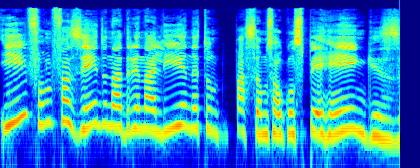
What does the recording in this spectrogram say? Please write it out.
e fomos fazendo na adrenalina, então passamos alguns perrengues,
